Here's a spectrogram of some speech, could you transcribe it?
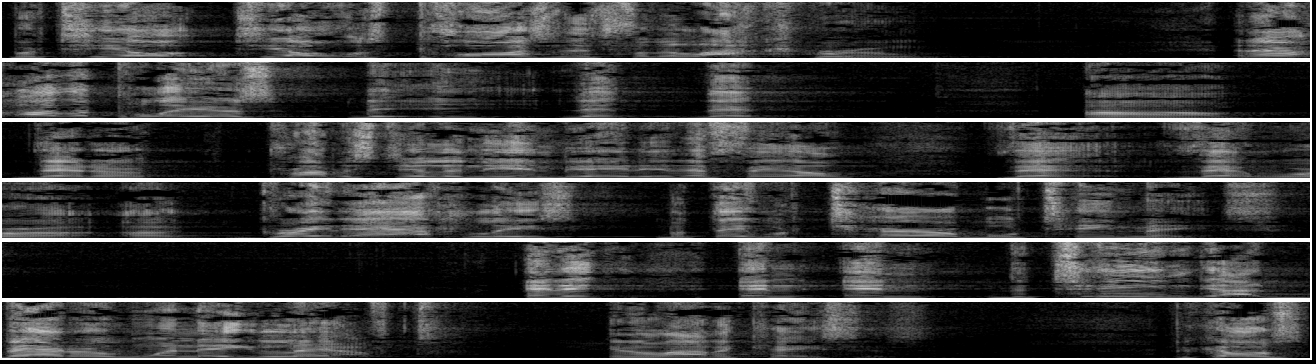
but T.O. T.O. was poisonous for the locker room. And there are other players that, that, that, uh, that are probably still in the NBA, the NFL, that, that were uh, great athletes, but they were terrible teammates. And, it, and, and the team got better when they left in a lot of cases. Because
